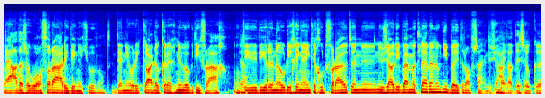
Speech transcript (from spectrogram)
Maar ja, dat is ook wel een Ferrari dingetje hoor. Want Daniel Ricciardo kreeg nu ook die vraag. Want Ja. die, die Renault die ging één keer goed vooruit. En nu zou die bij McLaren ook niet beter af zijn. Dus ja, Nee. dat is ook eh,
